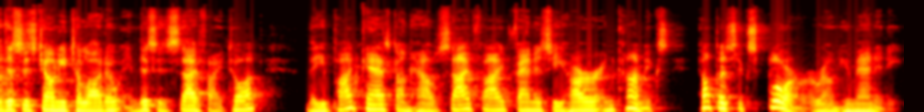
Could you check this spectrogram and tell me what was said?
this is Tony Tolato, and this is Sci Fi Talk, the podcast on how sci fi, fantasy, horror, and comics help us explore own humanity.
